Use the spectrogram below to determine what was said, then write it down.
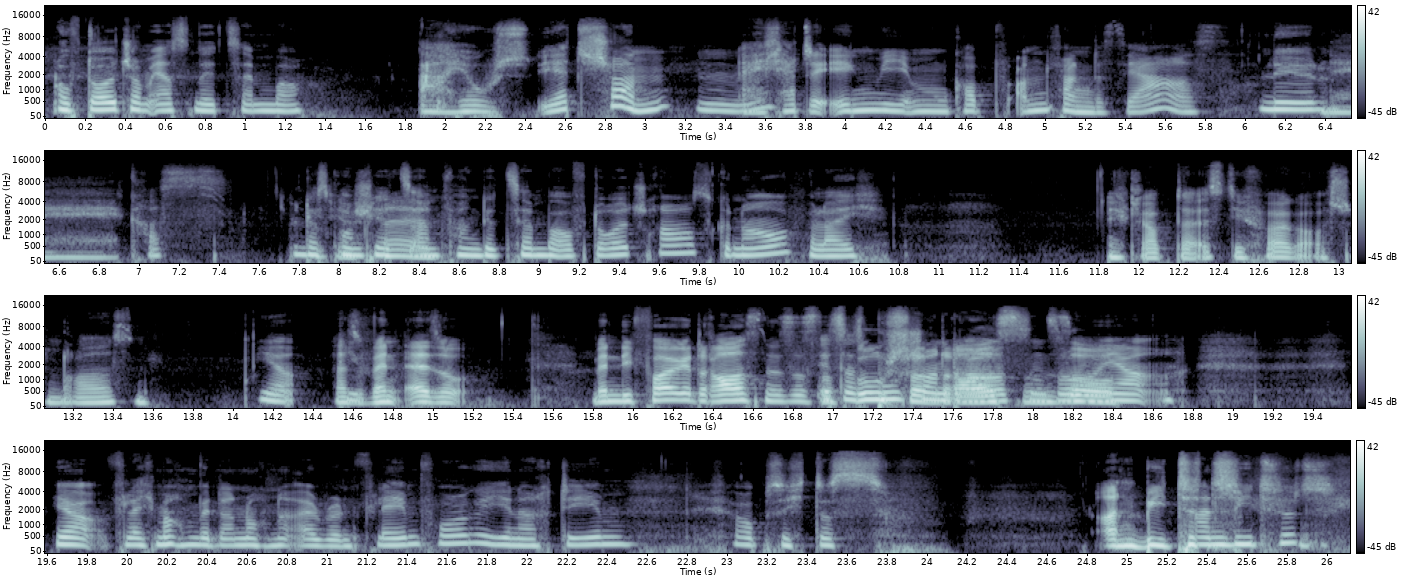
auf Deutsch am 1. Dezember. Ach jo, jetzt schon? Mhm. Ich hatte irgendwie im Kopf Anfang des Jahres. Nee, Nee, krass. Das kommt jetzt schnell. Anfang Dezember auf Deutsch raus, genau. Vielleicht, Ich glaube, da ist die Folge auch schon draußen. ja. Also wenn, also, wenn die Folge draußen ist, ist, ist das, Buch, schon draußen. so, So. ja. Ja, vielleicht machen wir dann noch eine Iron Flame Folge, je nachdem, ob sich das Anbietet. anbietet.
